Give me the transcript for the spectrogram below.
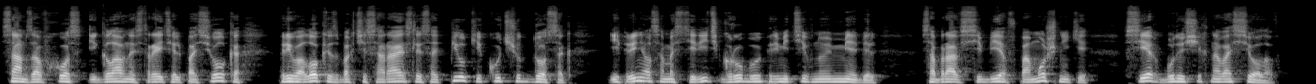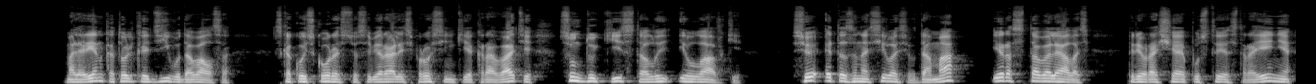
Сам завхоз и главный строитель поселка приволок из Бахчисарая с лесопилки кучу досок и принялся мастерить грубую примитивную мебель, собрав себе в помощники всех будущих новоселов. Маляренко только диву давался, с какой скоростью собирались простенькие кровати, сундуки, столы и лавки. Все это заносилось в дома и расставлялось, превращая пустые строения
